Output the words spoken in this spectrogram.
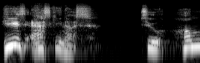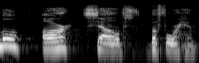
He is asking us to humble ourselves before him.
